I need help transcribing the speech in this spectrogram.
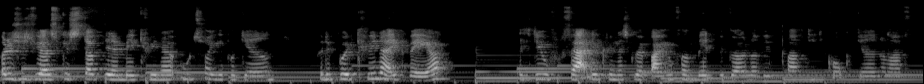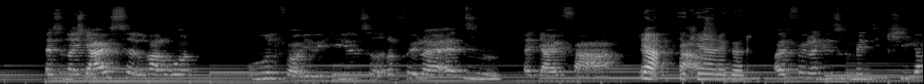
Og det synes vi også skal stoppe det der med, at kvinder er utrygge på gaden. For det burde kvinder ikke være. Altså det er jo forfærdeligt, at kvinder skal være bange for, at mænd vil gøre noget ved dem, bare fordi de går på gaden om aftenen. Altså når jeg selv render rundt udenfor i det hele taget, der føler jeg altid, mm. at jeg er i fare. Ja, er jeg kender det godt. Og jeg føler hele tiden, at de kigger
